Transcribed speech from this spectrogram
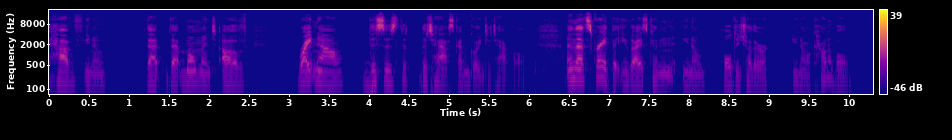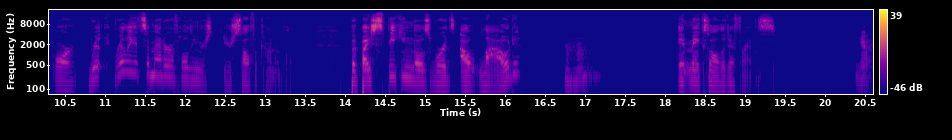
have, you know, that that moment of right now this is the, the task I'm going to tackle. And that's great that you guys can, you know, hold each other, you know, accountable. Or really, really it's a matter of holding your, yourself accountable. But by speaking those words out loud, mm-hmm. it makes all the difference. Yep.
